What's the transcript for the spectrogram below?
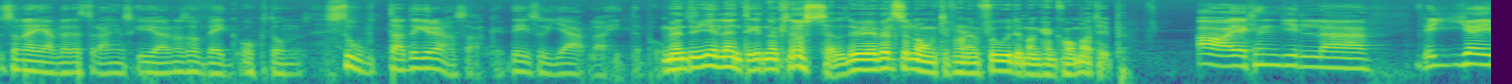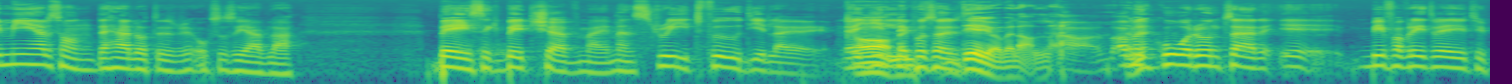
sådana jävla restauranger ska göra någon sån vägg och de sotade grönsaker. Det är så jävla hittepå. Men du gillar inte något knussel? Du är väl så långt ifrån en foodie man kan komma typ? Ja, jag kan gilla... Jag, är mer sån, det här låter också så jävla basic bitch över mig, men street food gillar jag. Jag ja, gillar på så här, det gör väl alla? Ja, ja men gå runt så här. Eh, min favorit är ju typ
